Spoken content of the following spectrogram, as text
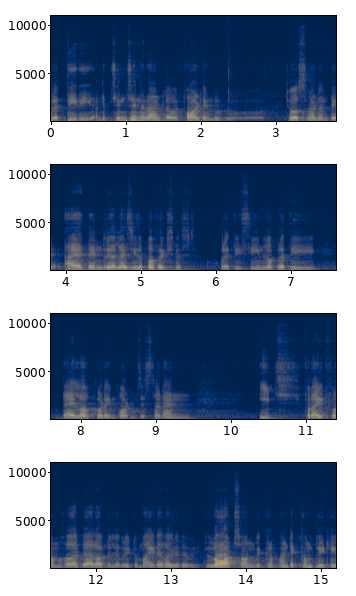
ప్రతిదీ అంటే చిన్న చిన్న దాంట్లో ఫాల్ట్ ఎందుకు చూస్తున్నాడు అంటే I then realise is a perfectionist ప్రతి సీన్లో ప్రతి డైలాగ్ కూడా ఇంపార్టెన్స్ ఇస్తాడు and each right from her dialogue delivery to my dialogue delivery lots on Vikram అంటే కంప్లీట్లీ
